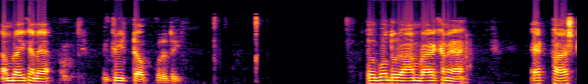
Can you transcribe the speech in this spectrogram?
আমরা এখানে গ্রিড টপ করে দিই। তো বন্ধুরা, আমরা এখানে অ্যাট ফার্স্ট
